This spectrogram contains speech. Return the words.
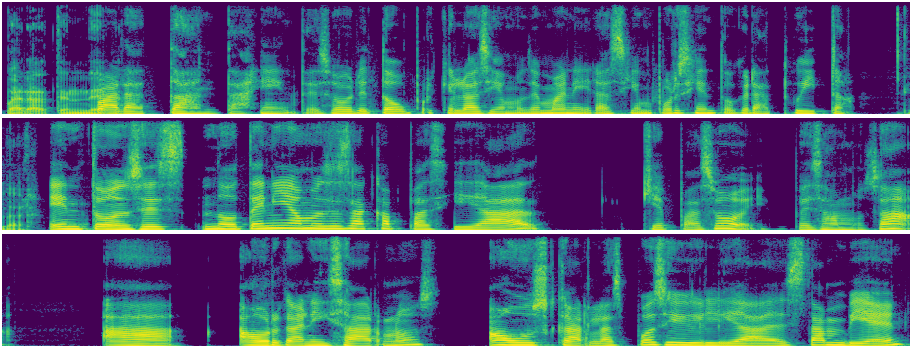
para atender. Para tanta gente, sobre todo porque lo hacíamos de manera 100% gratuita. Claro. Entonces, no teníamos esa capacidad. ¿Qué pasó? Empezamos a, a, organizarnos, a buscar las posibilidades también,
